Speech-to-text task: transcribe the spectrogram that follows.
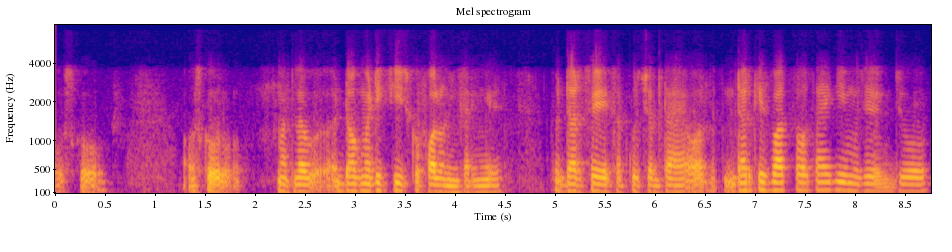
उसको उसको मतलब डॉगमेटिक चीज़ को फॉलो नहीं करेंगे। तो डर से सब कुछ चलता है और डर किस बात का होता है कि मुझे जो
